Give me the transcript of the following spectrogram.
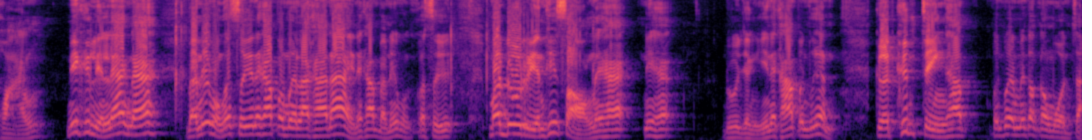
ขวาง นี่คือเหรียญแรกนะ แบบนี้ผมก็ซื้อนะครับ ประเมินราคาได้นะครับ แบบนี้ผมก็ซื้อ มาดูเหรียญที่สองนะฮะนี่ฮะดูอย่างนี้นะครับเพื่อนๆ เกิดขึ้นจริงครับเพื่อนๆไม่ต้องกังวลใจ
